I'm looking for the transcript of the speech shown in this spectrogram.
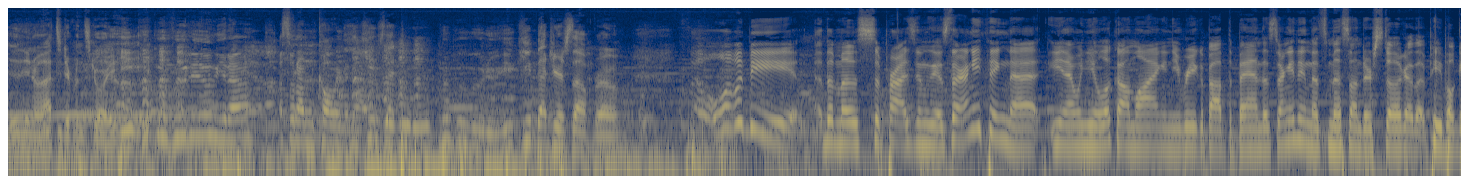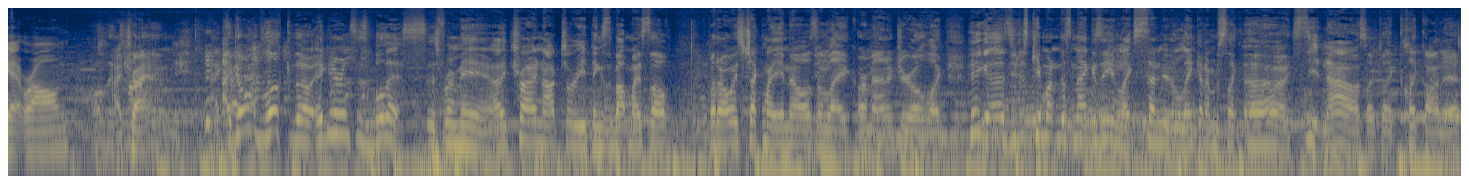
You know that's a different story. He, he Poo voodoo, you know. That's what I'm calling it. now. keeps that poo poo voodoo. You keep that to yourself, bro. So what would be the most surprising? Is there anything that you know when you look online and you read about the band? Is there anything that's misunderstood or that people get wrong? All the I try- I I don't look though. Ignorance is bliss. Is for me. I try not to read things about myself, but I always check my emails and like our manager will like, hey guys, you just came out in this magazine. Like send me the link, and I'm just like, ugh, I see it now, so I have to like click on it.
